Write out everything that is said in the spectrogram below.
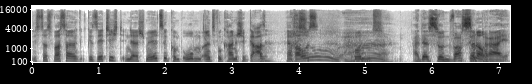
ist das Wasser gesättigt in der Schmelze, kommt oben als vulkanische Gase heraus. So, und ah, das ist so ein Wasserbrei. Genau,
